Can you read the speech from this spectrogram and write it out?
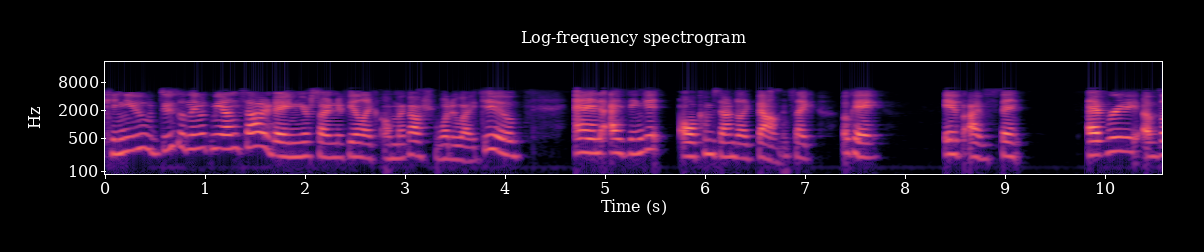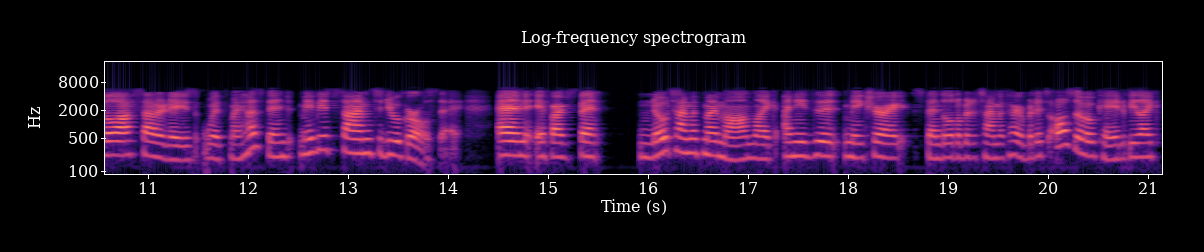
can you do something with me on saturday and you're starting to feel like oh my gosh what do i do and i think it all comes down to like balance like okay if i've spent every of the last saturdays with my husband maybe it's time to do a girls day and if i've spent no time with my mom like i need to make sure i spend a little bit of time with her but it's also okay to be like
